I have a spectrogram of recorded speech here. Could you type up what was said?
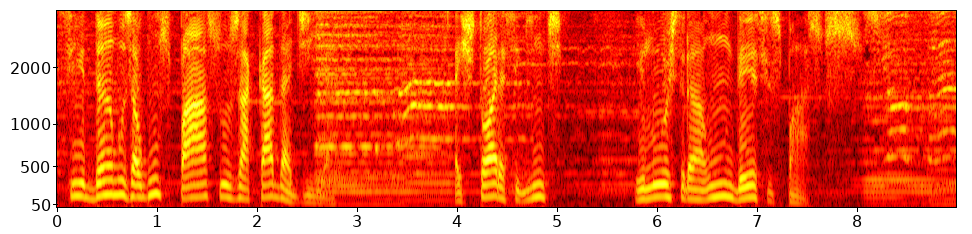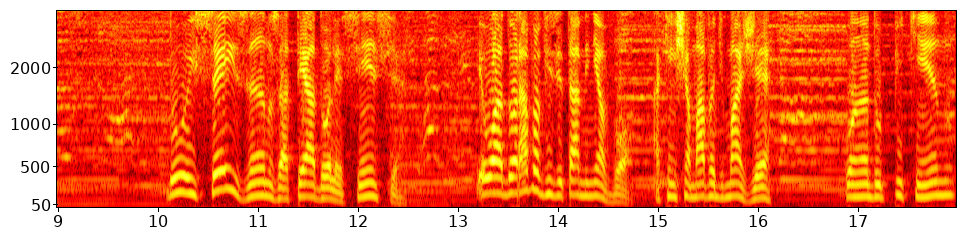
se damos alguns passos a cada dia. A história seguinte ilustra um desses passos. Dos seis anos até a adolescência, eu adorava visitar minha avó, a quem chamava de Magé. Quando pequeno,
